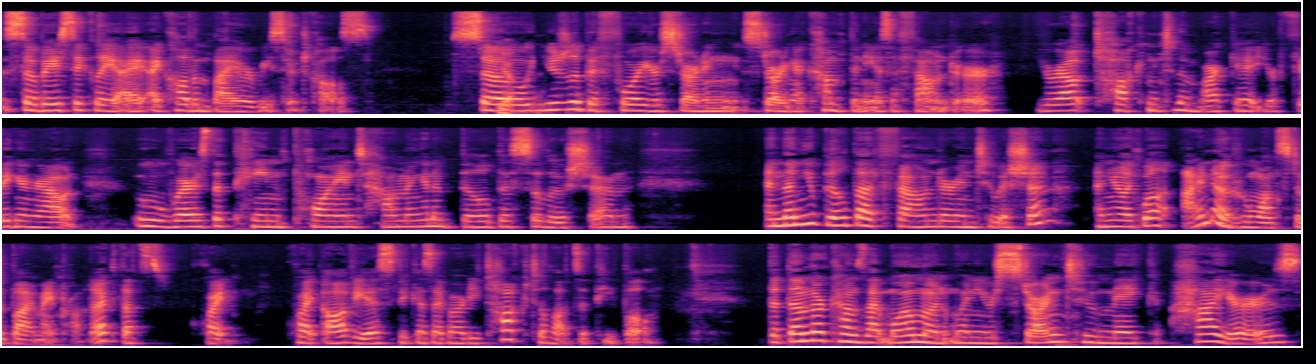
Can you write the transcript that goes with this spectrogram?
so basically, I, I, call them buyer research calls. So yep. usually, before you're starting starting a company as a founder, you're out talking to the market. You're figuring out, ooh, where's the pain point? How am I going to build this solution? And then you build that founder intuition and you're like, well, I know who wants to buy my product. That's quite quite obvious because I've already talked to lots of people. But then there comes that moment when you're starting to make hires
